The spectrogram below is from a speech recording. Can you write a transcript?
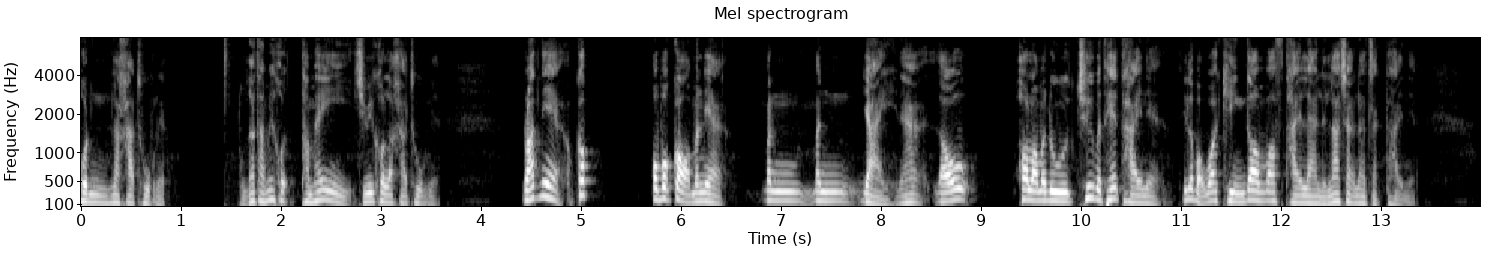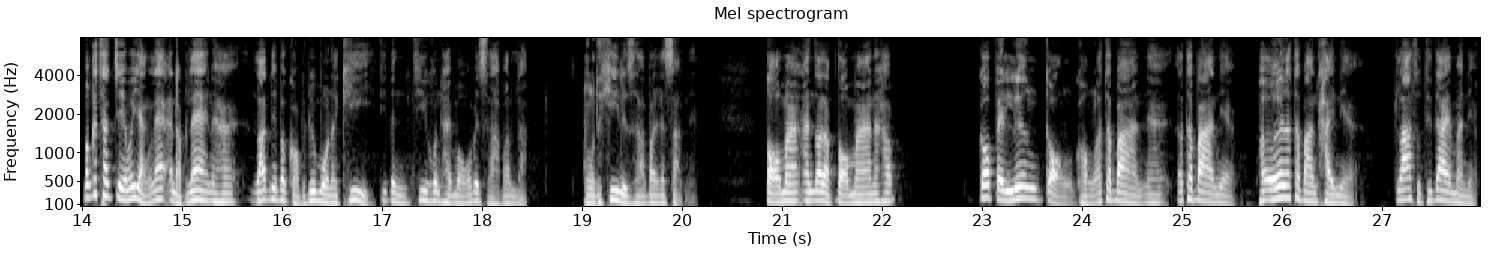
คนราคาถูกเนี่ยแล้วทำให้คนทำให้ชีวิตคนราคาถูกเนี่ย รัฐเนี่ยก็องค์ประกอบมันเนี่ยมันมันใหญ่นะฮะแล้วพอเรามาดูชื่อประเทศไทยเนี่ย ที่เราบอกว่า Kingdom of Thailand หรือราชอาณาจักรไทยเนี่ยมันก็ชัดเจนว่าอย่างแรกอันดับแรกนะฮะรัฐนี่ประกอบไปด้วย monarchy ที่เป็นที่คนไทยมองว่าเป็นสถาบันหลัก monarchy หรือสถาบันกษัตริย์เนี่ย ต่อมาอันดับต่อมานะครับ ก็เป็นเรื่องของของรัฐบาลนะฮะรัฐบาลเนี่ยเพอเออรัฐบาลไทยเนี่ยล่าสุดที่ได้มาเนี่ย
